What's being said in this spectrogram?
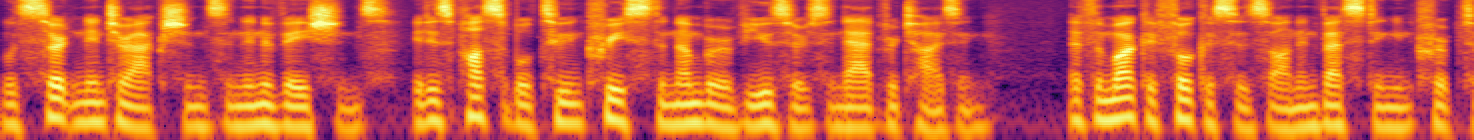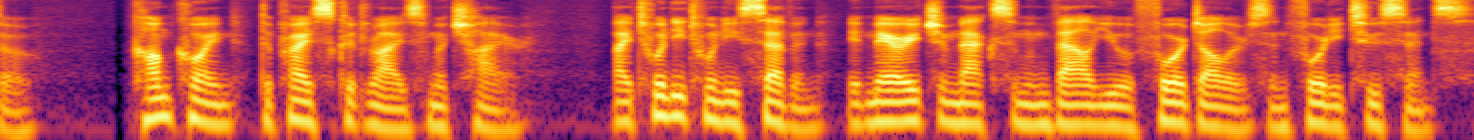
With certain interactions and innovations, it is possible to increase the number of users and advertising. If the market focuses on investing in crypto, Comcoin, the price could rise much higher. By 2027, it may reach a maximum value of $4.42.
